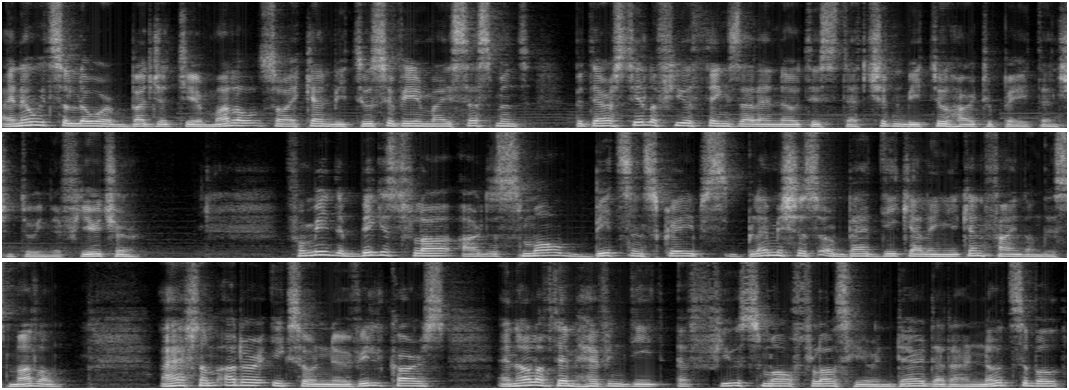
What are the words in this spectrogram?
I know it's a lower budget tier model, so I can't be too severe in my assessment, but there are still a few things that I noticed that shouldn't be too hard to pay attention to in the future. For me, the biggest flaw are the small bits and scrapes, blemishes or bad decaling you can find on this model. I have some other IXO Neuville cars, and all of them have indeed a few small flaws here and there that are noticeable,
